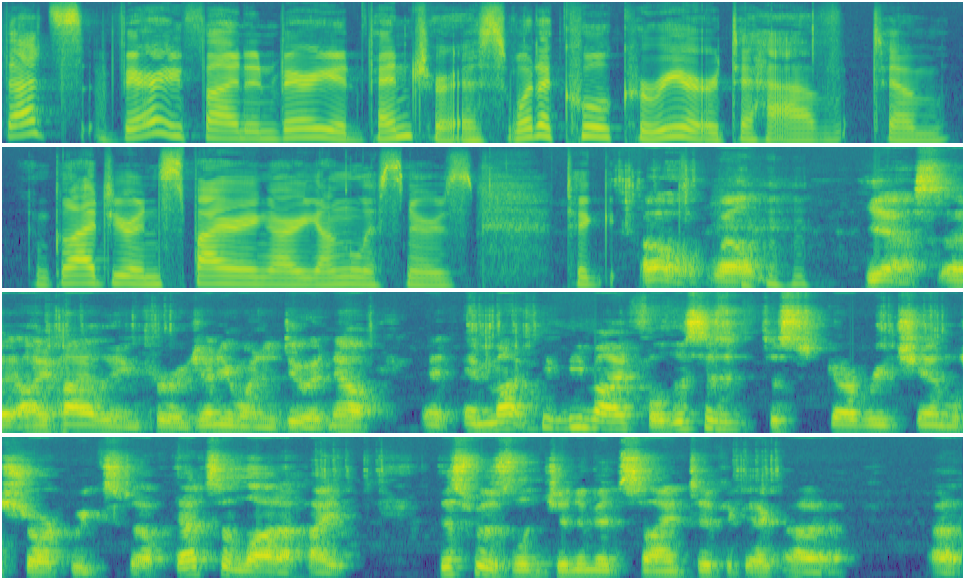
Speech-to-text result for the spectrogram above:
That's very fun and very adventurous. What a cool career to have, Tim. I'm glad you're inspiring our young listeners to. Oh, well, yes, I, I, highly encourage anyone to do it. Now, and, and be mindful, this isn't Discovery Channel Shark Week stuff. That's a lot of hype. This was legitimate scientific uh, uh,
